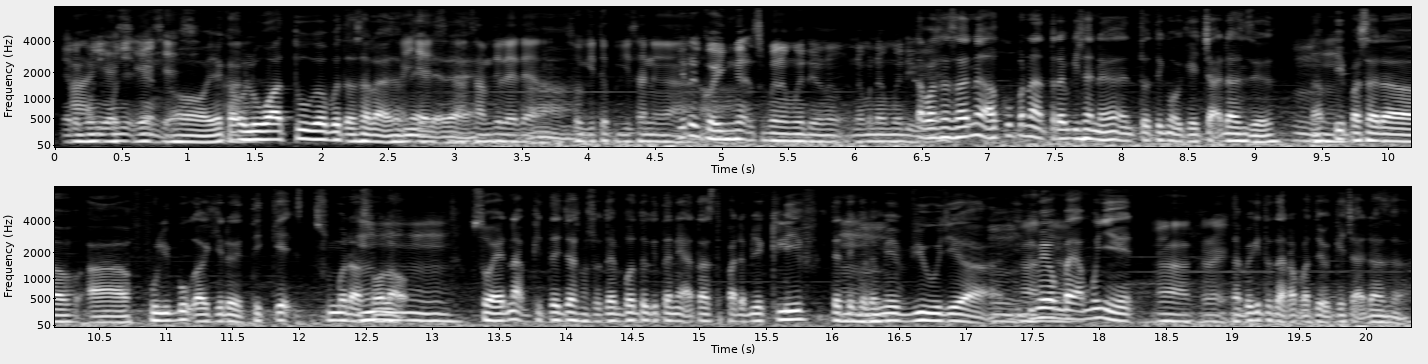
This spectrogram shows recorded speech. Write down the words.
Yang ada Ah, bunyi-bunyi yes, kan yes, yes. Oh, yang kat Uluwatu ke apa tak salah Ah, something yes, like that. ah, something like that. So kita pergi sana. lah. Kira kau ingat sebenarnya dia Nama-nama dia Tak pasal sana Aku pernah try pergi sana Untuk tengok kecak dancer hmm. Tapi pasal dah uh, Fully book lah kira Tiket semua dah sold out Hmm. So end up kita just masuk temple tu Kita naik atas tempat dia punya cliff Kita tengok dia punya view je lah Itu Ah, memang ya. banyak monyet Ah, correct. Tapi kita tak dapat tengok kecak dance lah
